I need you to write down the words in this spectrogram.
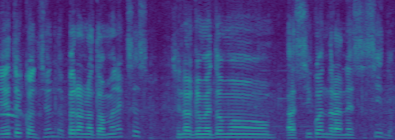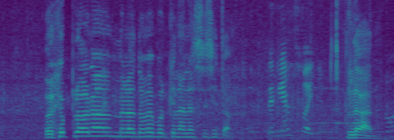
Yo estoy consciente, pero no tomo en exceso, sino que me tomo así cuando la necesito. Por ejemplo, ahora me la tomé porque la necesitaba. ¿Tenías sueño? Claro.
